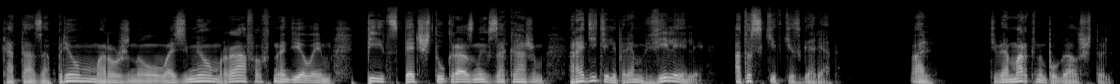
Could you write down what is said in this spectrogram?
Кота запрем, мороженого возьмем, рафов наделаем, пиц пять штук разных закажем. Родители прям велели, а то скидки сгорят. Аль, Тебя Марк напугал, что ли?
